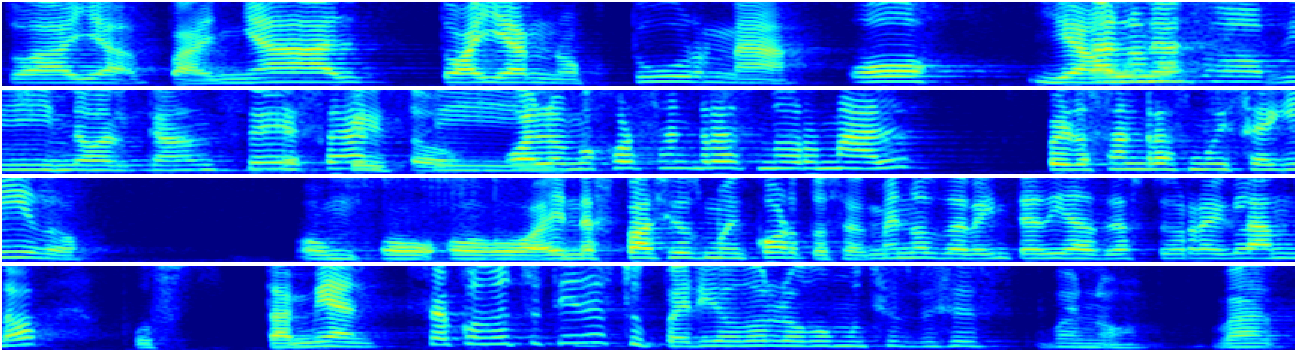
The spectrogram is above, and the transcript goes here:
toalla, pañal, toalla nocturna o... Y a aún lo así mejor- no alcances. que Exacto. sí. O a lo mejor sangras normal, pero sangras muy seguido. O, o- o en espacios muy cortos, en menos de 20 días ya estoy arreglando, pues también. O sea, cuando tú tienes tu periodo, luego muchas veces, bueno, va-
